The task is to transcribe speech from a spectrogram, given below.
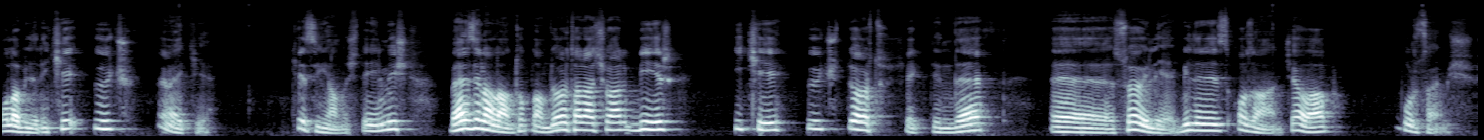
olabilir 2 3 demek ki kesin yanlış değilmiş. Benzin alan toplam 4 araç var. 1 2 3 4 şeklinde eee, söyleyebiliriz. O zaman cevap Bursa'ymış.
